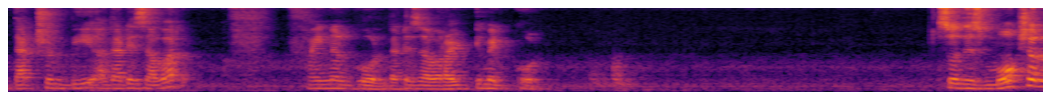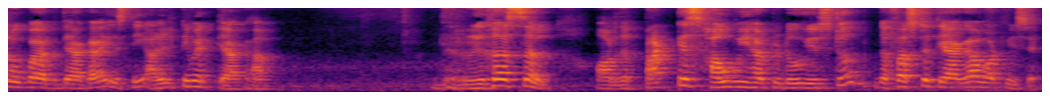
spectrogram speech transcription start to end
That should be, uh, that is our final goal. That is our ultimate goal. So this moksha rupa tyaga is the ultimate tyaga. The rehearsal or the practice how we have to do is to the first tyaga what we say?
